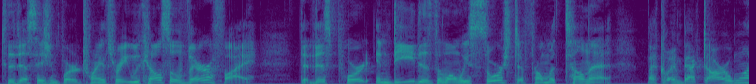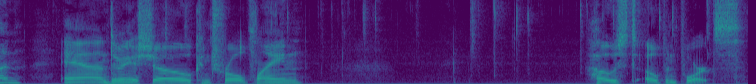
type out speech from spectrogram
to the destination port of 23. We can also verify that this port indeed is the one we sourced it from with Telnet by going back to R1 and doing a show control plane host open ports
